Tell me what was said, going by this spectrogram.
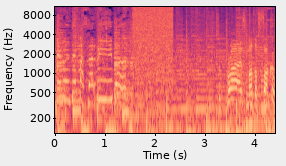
pero el de más arriba. Surprise, motherfucker.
